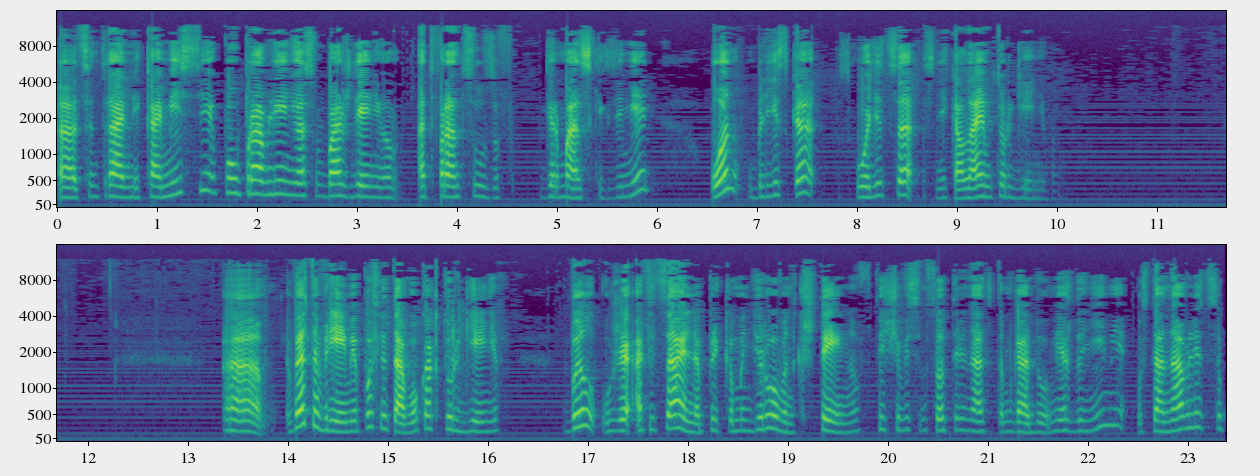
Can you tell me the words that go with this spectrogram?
а, Центральной комиссии по управлению освобождению от французов германских земель, он близко сходится с Николаем Тургеневым. Э, в это время, после того, как Тургенев был уже официально прикомандирован к Штейну в 1813 году, между ними устанавливаются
